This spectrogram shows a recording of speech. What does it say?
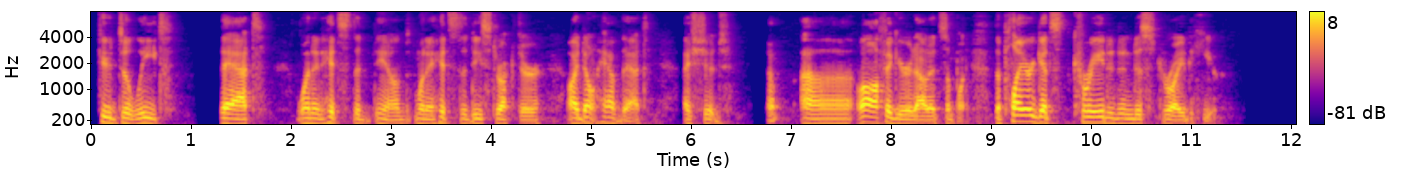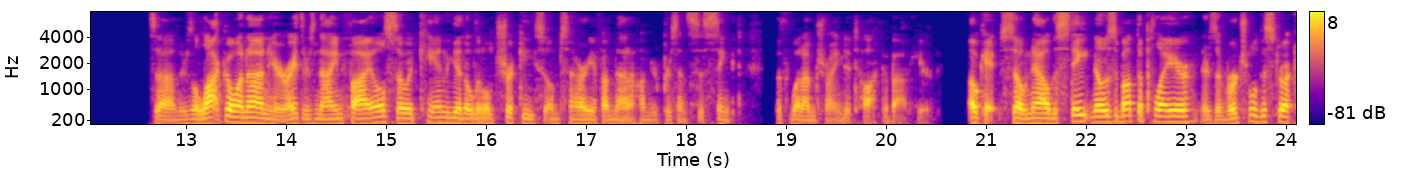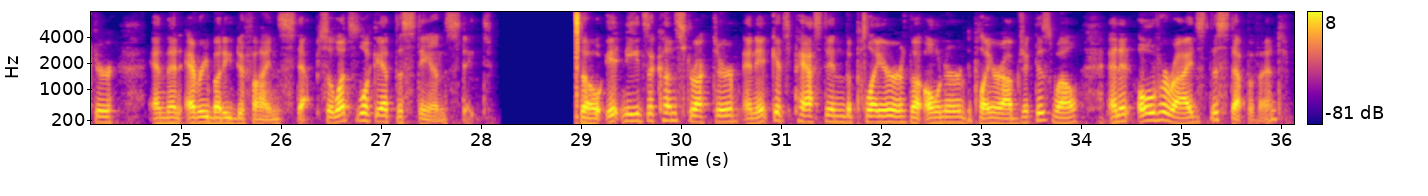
to delete that when it hits the you know when it hits the destructor. Oh, I don't have that. I should. Nope. Uh, well, I'll figure it out at some point. The player gets created and destroyed here. So there's a lot going on here, right? There's nine files, so it can get a little tricky. So I'm sorry if I'm not 100% succinct with what I'm trying to talk about here. Okay, so now the state knows about the player, there's a virtual destructor, and then everybody defines step. So let's look at the stand state. So it needs a constructor, and it gets passed in the player, the owner, the player object as well, and it overrides the step event.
